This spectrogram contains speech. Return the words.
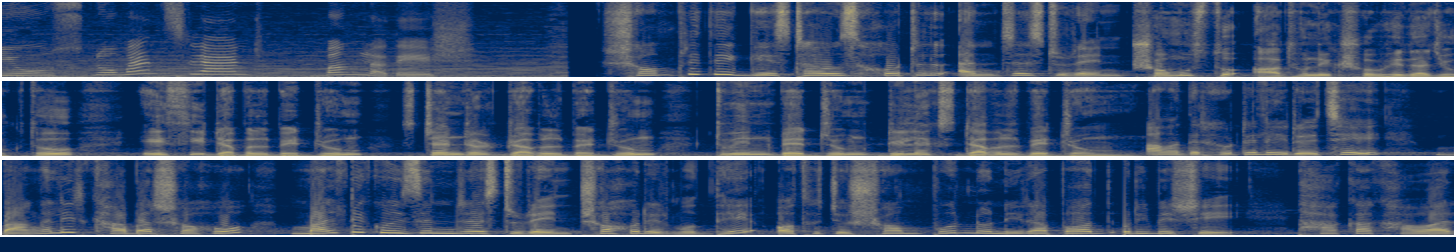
news no man's land Bangladesh. Sampriti guest house hotel and restaurant. সমস্ত আধুনিক সুবিধাযুক্ত AC double bedroom standard double bedroom twin bedroom deluxe double bedroom. আমাদের হোটেলেই রয়েছে বাঙালির খাবার সহ মাল্টি কুইজিন রেস্টুরেন্ট শহরের মধ্যে অথচ সম্পূর্ণ নিরাপদ পরিবেশে। থাকা খাওয়ার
